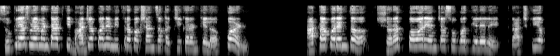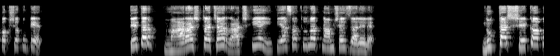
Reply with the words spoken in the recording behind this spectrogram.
सुप्रिया सुळे म्हणतात की भाजपने मित्र पक्षांचं कच्चीकरण केलं पण आतापर्यंत शरद पवार यांच्या सोबत गेलेले राजकीय पक्ष कुठे आहेत? ते तर महाराष्ट्राच्या राजकीय इतिहासातूनच नामशेष झालेले आहेत. नुकताच शेकाप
